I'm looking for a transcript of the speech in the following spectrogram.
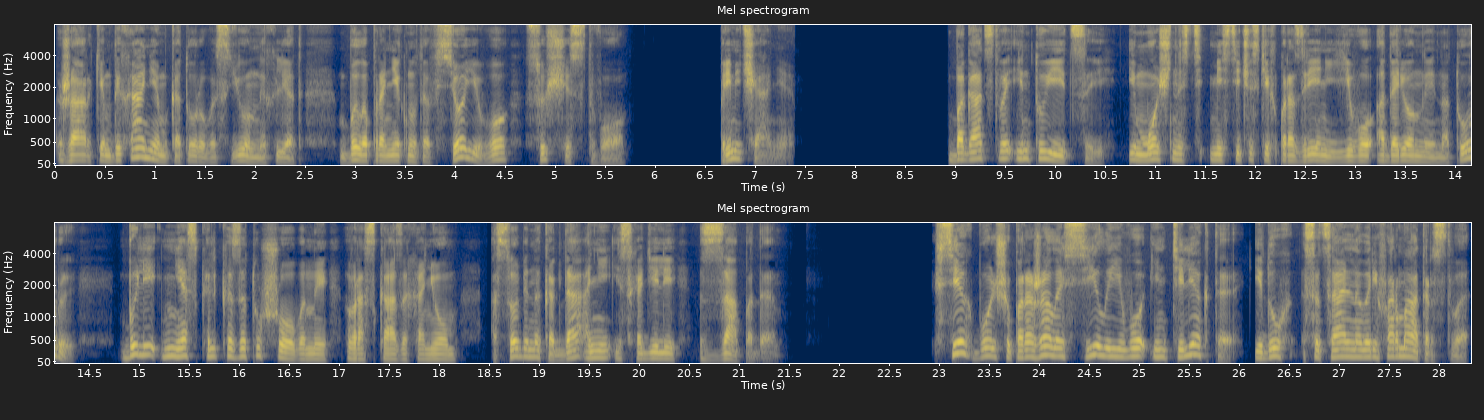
жарким дыханием которого с юных лет было проникнуто все его существо. Примечание. Богатство интуиции и мощность мистических прозрений его одаренной натуры были несколько затушеваны в рассказах о нем, особенно когда они исходили с Запада. Всех больше поражала сила его интеллекта и дух социального реформаторства,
